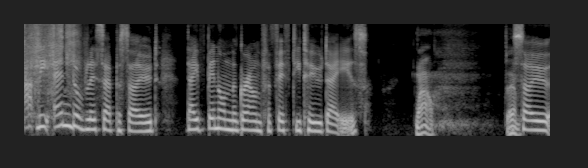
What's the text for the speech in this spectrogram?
at the end of this episode, they've been on the ground for 52 days. Wow. Damn. So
